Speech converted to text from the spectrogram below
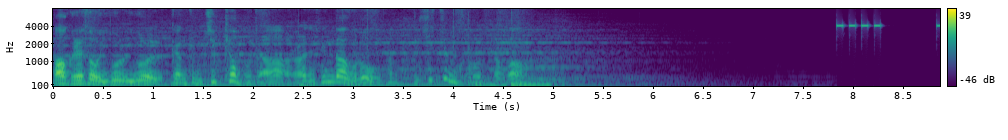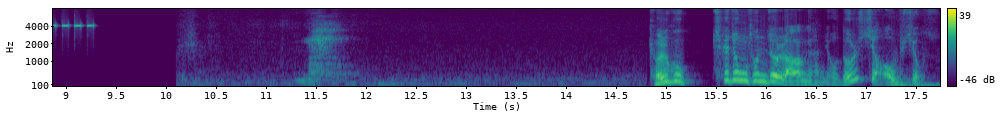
아 그래서 이걸 이걸 그냥 좀 지켜보자라는 생각으로 한 2시쯤 걸었다가 결국 최종 손절 나간 게 한 8시, 9시였어.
